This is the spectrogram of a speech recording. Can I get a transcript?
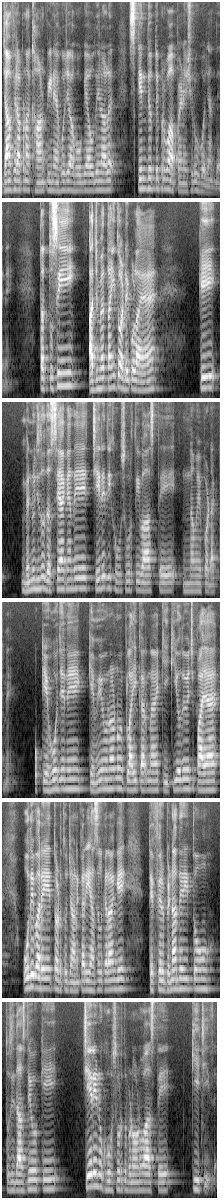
ਜਾਂ ਫਿਰ ਆਪਣਾ ਖਾਣ ਪੀਣ ਇਹੋ ਜਿਹਾ ਹੋ ਗਿਆ, ਉਹਦੇ ਨਾਲ ਸਕਿਨ ਦੇ ਉੱਤੇ ਪ੍ਰਭਾਵ ਪੈਣੇ ਸ਼ੁਰੂ ਹੋ ਜਾਂਦੇ ਨੇ। ਤਾਂ ਤੁਸੀਂ, ਅੱਜ ਮੈਂ ਤਾਂ ਹੀ ਤੁਹਾਡੇ ਕੋਲ ਆਇਆ ਕਿ ਮੈਨੂੰ ਜਦੋਂ ਦੱਸਿਆ ਕਹਿੰਦੇ ਚਿਹਰੇ ਦੀ ਖੂਬਸੂਰਤੀ ਵਾਸਤੇ ਨਵੇਂ ਪ੍ਰੋਡਕਟ ਨੇ, ਉਹ ਕਿਹੋ ਜਿਹੇ ਨੇ, ਕਿਵੇਂ ਉਹਨਾਂ ਨੂੰ ਅਪਲਾਈ ਕਰਨਾ ਹੈ, ਕੀ ਕੀ ਉਹਦੇ ਵਿੱਚ ਪਾਇਆ ਹੈ, ਉਹਦੇ ਬਾਰੇ ਤੁਹਾਡੇ ਤੋਂ ਜਾਣਕਾਰੀ ਹਾਸਲ ਕਰਾਂਗੇ। ਤੇ ਫਿਰ ਬਿਨਾਂ ਦੇਰੀ ਤੋਂ ਤੁਸੀਂ ਦੱਸ ਦਿਓ ਕਿ ਚਿਹਰੇ ਨੂੰ ਖੂਬਸੂਰਤ ਬਣਾਉਣ ਵਾਸਤੇ ਕੀ ਚੀਜ਼ ਹੈ।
